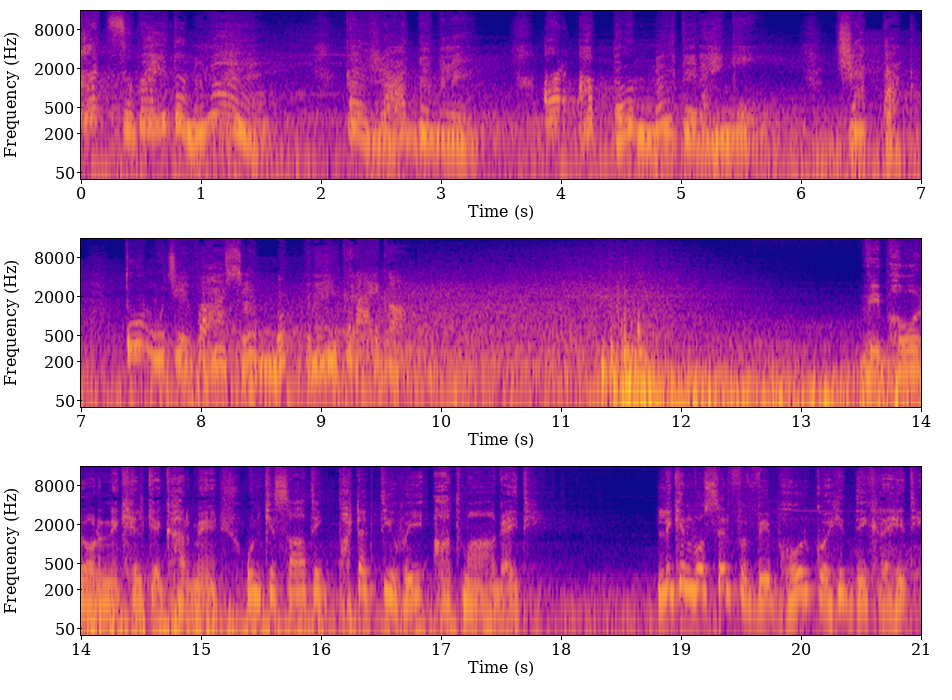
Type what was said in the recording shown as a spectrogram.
आज सुबह ही तो मिले कल रात भी मिले और अब तो मिलते रहेंगे। जब तक तू मुझे वहाँ से मुक्त नहीं कराएगा। विभोर और निखिल के घर में उनके साथ एक भटकती हुई आत्मा आ गई थी। लेकिन वो सिर्फ़ विभोर को ही दिख रही थी।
